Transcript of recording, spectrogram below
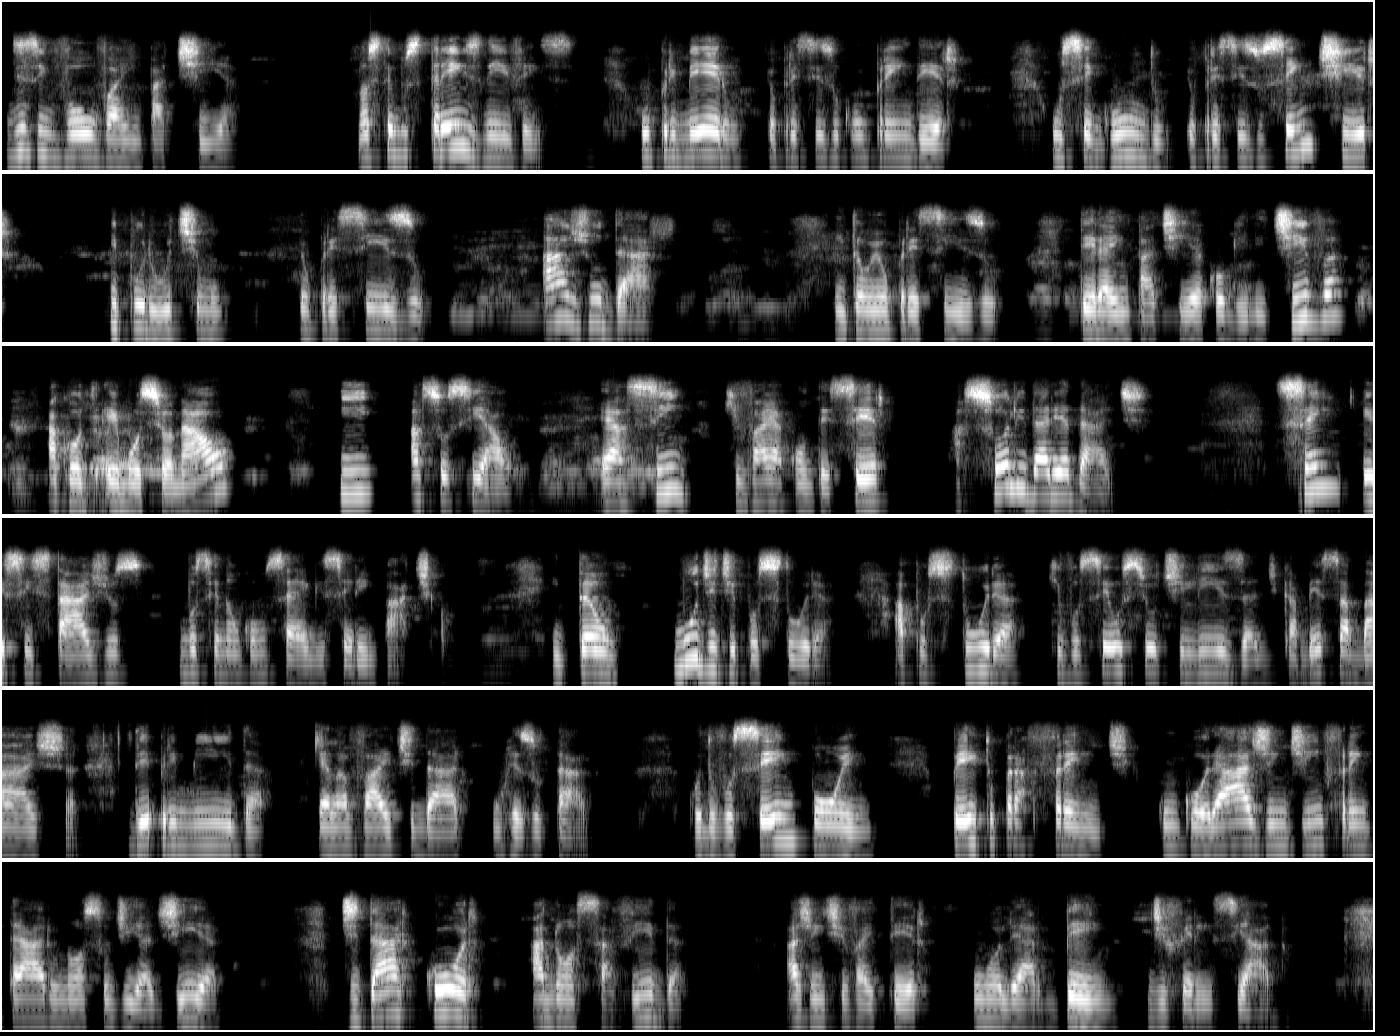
desenvolva a empatia. Nós temos três níveis. O primeiro, eu preciso compreender. O segundo, eu preciso sentir. E por último, eu preciso ajudar. Então eu preciso ter a empatia cognitiva, a emocional e a social. É assim que vai acontecer a solidariedade. Sem esses estágios, você não consegue ser empático. Então, mude de postura. A postura que você se utiliza de cabeça baixa, deprimida, ela vai te dar um resultado. Quando você impõe peito para frente, com coragem de enfrentar o nosso dia a dia, de dar cor à nossa vida, a gente vai ter um olhar bem diferenciado.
